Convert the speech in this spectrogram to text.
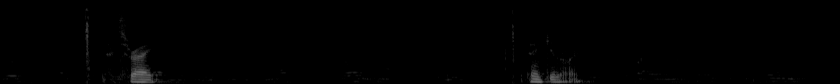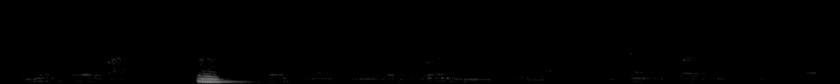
through That's right. the campaign, and that could only happen through you, Lord. Thank you, Lord. Thank you for providing. We thank you for seeing the ministry of the ministry of the rock as Mm. a faithful ministry to you, as a worthy ministry to you, Lord. We thank you for our leadership and Pastor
